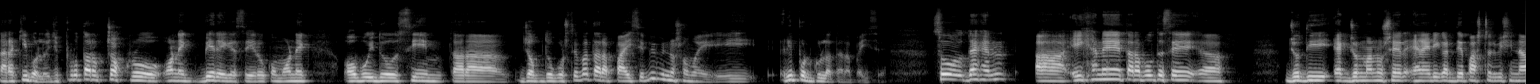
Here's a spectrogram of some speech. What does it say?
তারা কি বলে যে প্রতারক চক্র অনেক বেড়ে গেছে, এরকম অনেক অবৈধ সিম তারা জব্দ করছে বা তারা পাইছে, বিভিন্ন সময়ে এই রিপোর্টগুলো তারা পাইছে। সো দেখেন এইখানে তারা বলতেছে যদি একজন মানুষের এনআইডি কার্ড দিয়ে পাঁচটার বেশি না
